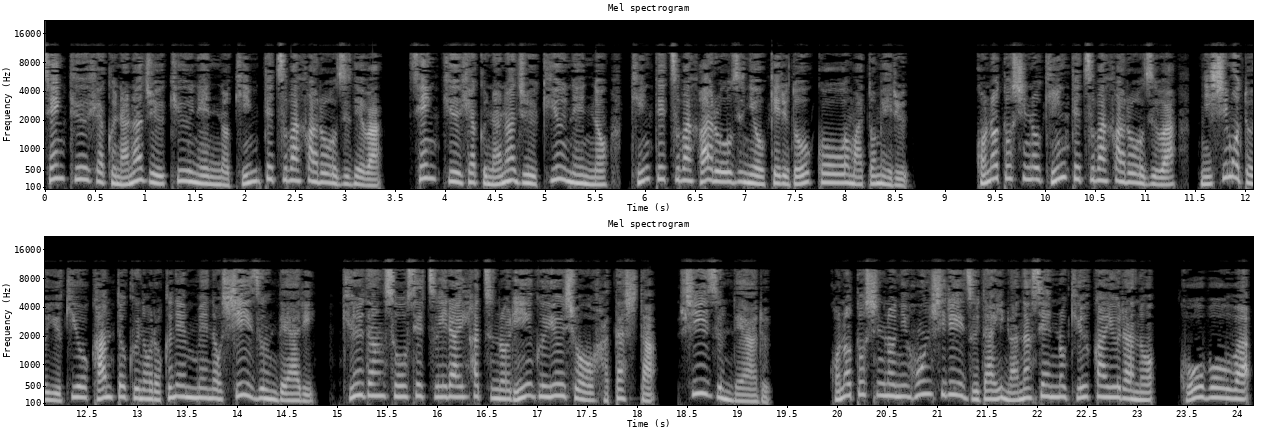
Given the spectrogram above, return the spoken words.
1979年の近鉄バファローズでは、1979年の近鉄バファローズにおける動向をまとめる。この年の近鉄バファローズは西本幸雄監督の6年目のシーズンであり、球団創設以来初のリーグ優勝を果たしたシーズンである。この年の日本シリーズ第7戦の9回裏の攻防は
